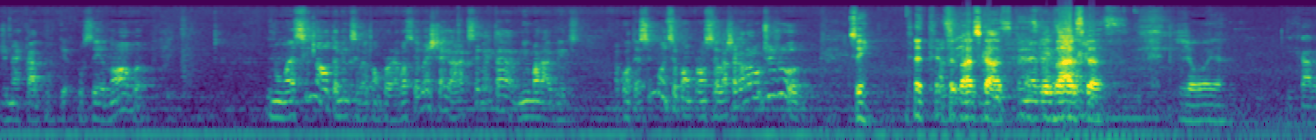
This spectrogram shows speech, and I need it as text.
de mercado porque, por ser nova, não é sinal também que você vai comprar um negócio, você vai chegar lá que você vai estar mil maravilhas. Acontece muito, você comprar um celular, chega lá no tijolo. Sim. Tem Assim, vários casos. é, Tem vários casos. Joia. E cara,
